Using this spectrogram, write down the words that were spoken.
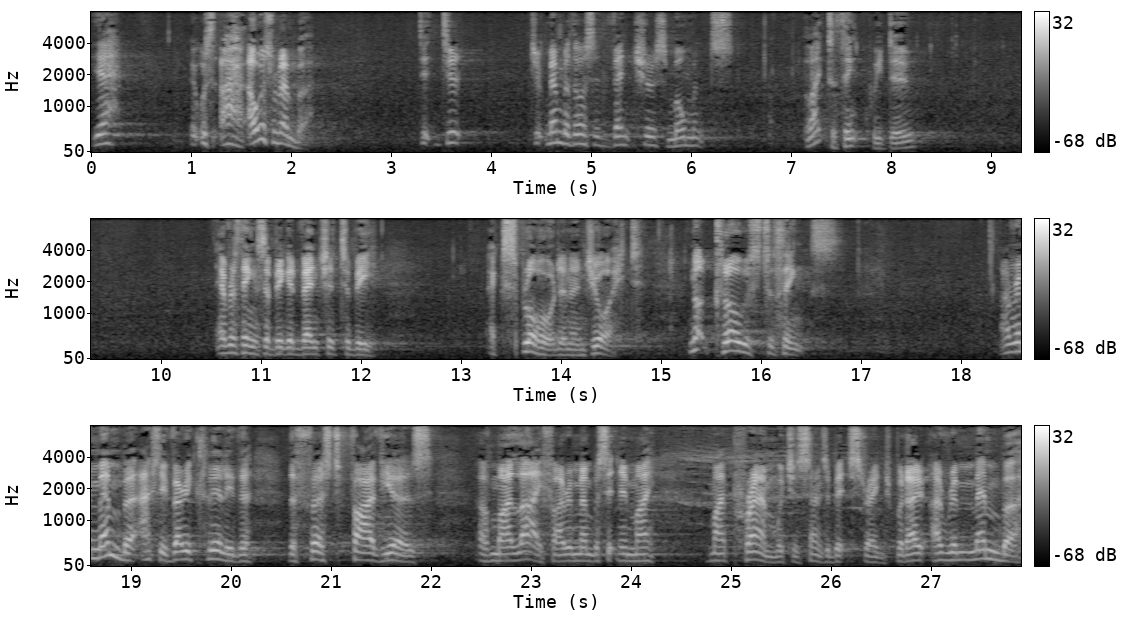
Yeah? It was, ah, I always remember. Do, do, do you remember those adventurous moments? I like to think we do. Everything's a big adventure to be explored and enjoyed, not closed to things. I remember actually very clearly the, the first five years of my life. I remember sitting in my, my pram, which sounds a bit strange, but I, I remember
